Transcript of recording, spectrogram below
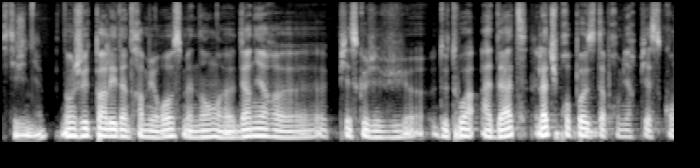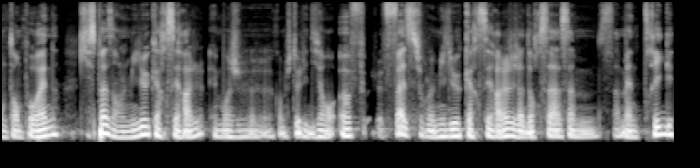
C'était génial. Donc je vais te parler d'Intramuros maintenant. Euh, dernière euh, pièce que j'ai vue euh, de toi à date. Là, tu proposes ta première pièce contemporaine qui se passe dans le milieu carcéral. Et moi, comme je te l'ai dit en off, je phase sur le milieu carcéral. J'adore ça, ça m'intrigue.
